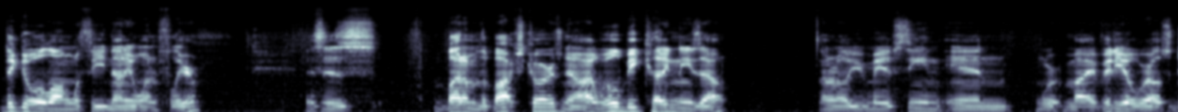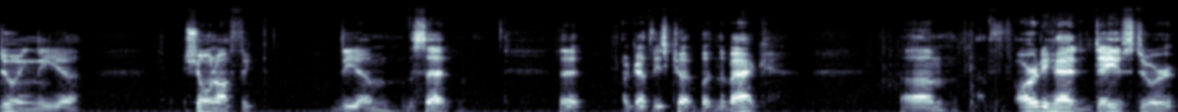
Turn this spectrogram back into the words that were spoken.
that go along with the 91 Fleer. This is bottom of the box cards. Now I will be cutting these out. I don't know, you may have seen in my video where I was doing the uh, showing off the the um, the set that I got these cut but in the back um, I've already had Dave Stewart.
